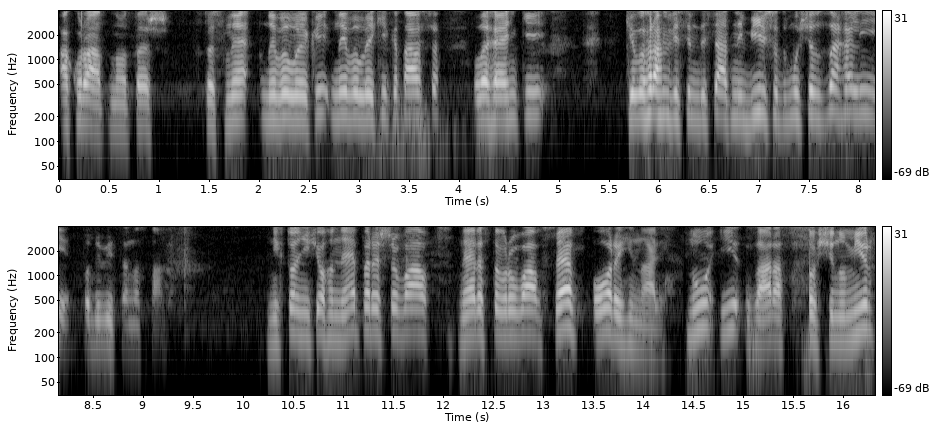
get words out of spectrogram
акуратно теж хтось не, невеликий, невеликий катався, легенький, кілограм 80 не більше, тому що взагалі подивіться на стан. Ніхто нічого не перешивав, не реставрував, все в оригіналі. Ну і зараз товщиномір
